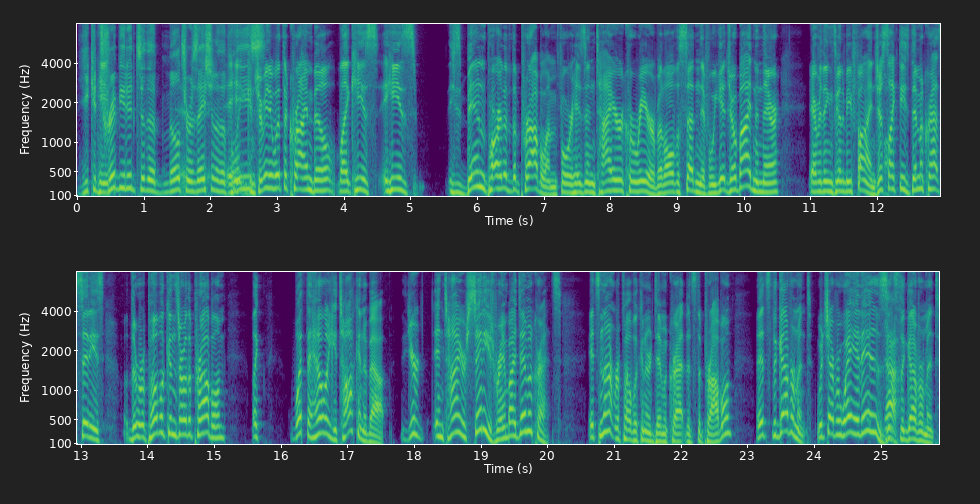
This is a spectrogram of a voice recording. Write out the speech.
He contributed to the militarization of the police. He contributed with the crime bill. Like he's he's he's been part of the problem for his entire career. But all of a sudden, if we get Joe Biden in there, everything's going to be fine. Just like these Democrat cities, the Republicans are the problem. Like, what the hell are you talking about? Your entire city is ran by Democrats. It's not Republican or Democrat that's the problem. It's the government. Whichever way it is, Yeah. it's the government.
